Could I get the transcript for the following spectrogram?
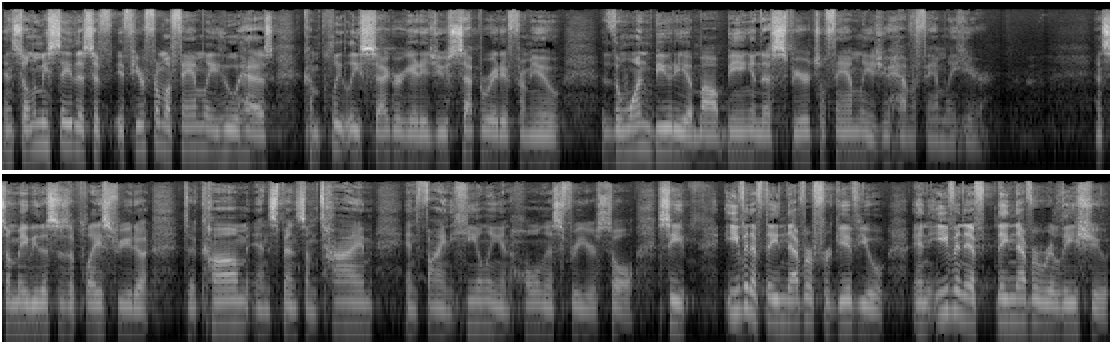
And so let me say this if, if you're from a family who has completely segregated you, separated from you, the one beauty about being in this spiritual family is you have a family here. And so maybe this is a place for you to, to come and spend some time and find healing and wholeness for your soul. See, even if they never forgive you, and even if they never release you,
